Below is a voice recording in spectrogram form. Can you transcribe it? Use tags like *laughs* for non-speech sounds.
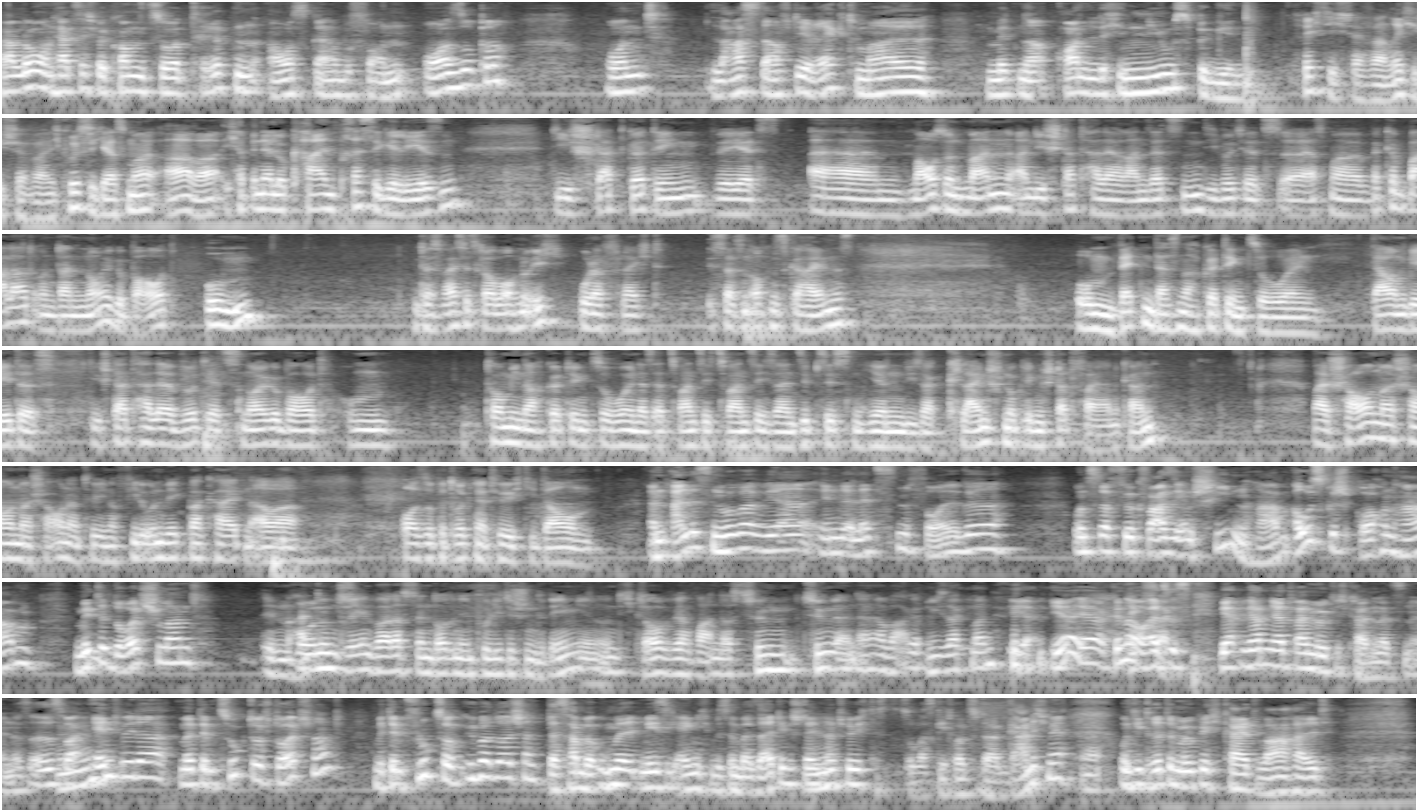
Hallo und herzlich willkommen zur dritten Ausgabe von Ohrsuppe. Und Lars darf direkt mal mit einer ordentlichen News beginnen. Richtig, Stefan, richtig, Stefan. Ich grüße dich erstmal. Aber ich habe in der lokalen Presse gelesen, die Stadt Göttingen will jetzt ähm, Maus und Mann an die Stadthalle heransetzen. Die wird jetzt äh, erstmal weggeballert und dann neu gebaut, um, und das weiß jetzt glaube ich auch nur ich, oder vielleicht ist das ein offenes Geheimnis, um Wetten das nach Göttingen zu holen. Darum geht es. Die Stadthalle wird jetzt neu gebaut, um Tommy nach Göttingen zu holen, dass er 2020 seinen 70. hier in dieser kleinschnuckligen Stadt feiern kann. Mal schauen, mal schauen, mal schauen. Natürlich noch viele Unwägbarkeiten, aber Orso bedrückt natürlich die Daumen. Und alles nur, weil wir in der letzten Folge uns dafür quasi entschieden haben, ausgesprochen haben, Mitte Deutschland im Handumdrehen war das denn dort in den politischen Gremien und ich glaube, wir waren das Züng Züngler in einer Waage, wie sagt man? Ja, ja, ja genau. also es, wir, hatten, wir hatten ja drei Möglichkeiten letzten Endes. Also es war mhm. entweder mit dem Zug durch Deutschland, mit dem Flugzeug über Deutschland, das haben wir umweltmäßig eigentlich ein bisschen beiseite gestellt mhm. natürlich, das, sowas geht heutzutage gar nicht mehr. Ja. Und die dritte Möglichkeit war halt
